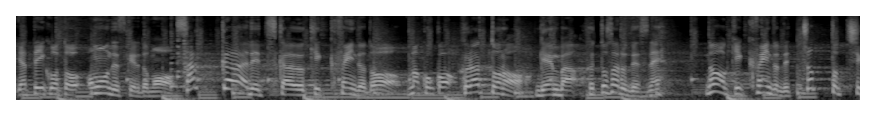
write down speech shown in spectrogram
やっていこうと思うんですけれどもサッカーで使うキックフェイントとまあここフラットの現場フットサルですね。のキックフェイントでちょっと違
